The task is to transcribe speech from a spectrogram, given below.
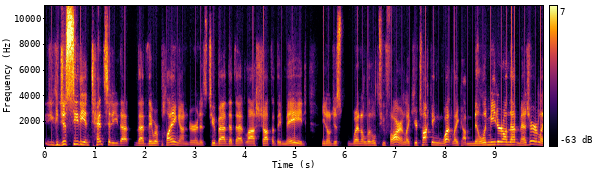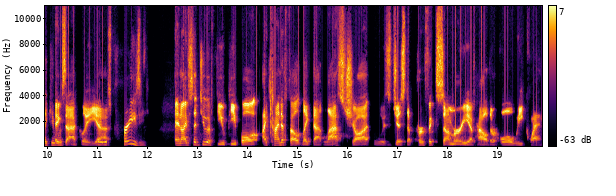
you could just see the intensity that that they were playing under and it's too bad that that last shot that they made you know just went a little too far like you're talking what like a millimeter on that measure like it was exactly. it Yeah. was crazy And I've said to a few people, I kind of felt like that last shot was just a perfect summary of how their whole week went.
